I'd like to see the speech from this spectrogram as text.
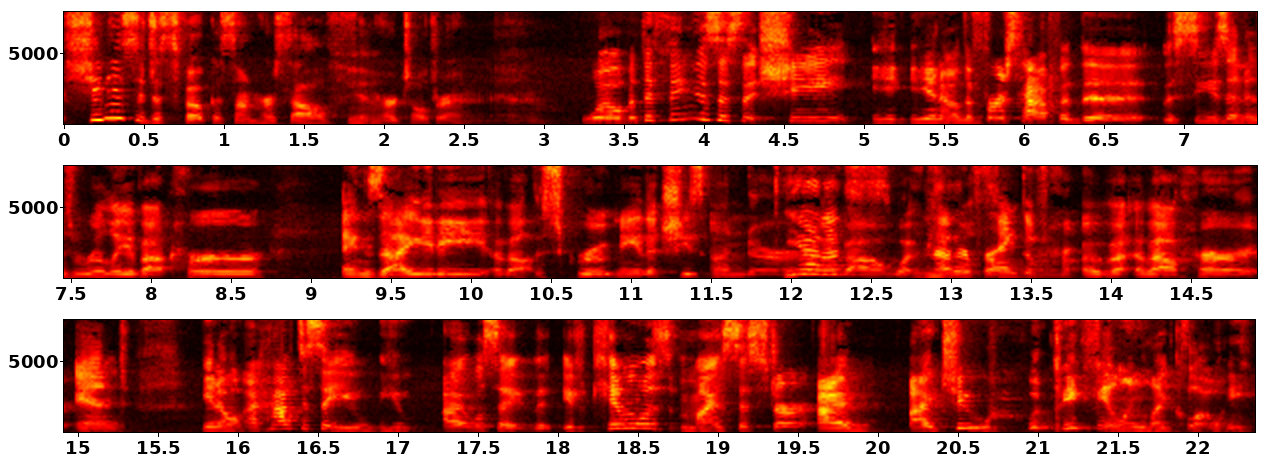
she needs to just focus on herself and her children. And, well but the thing is is that she you know the first half of the the season is really about her anxiety about the scrutiny that she's under Yeah, about what another people think of her about her and you know i have to say you you i will say that if kim was my sister i i too would be feeling like khloé.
